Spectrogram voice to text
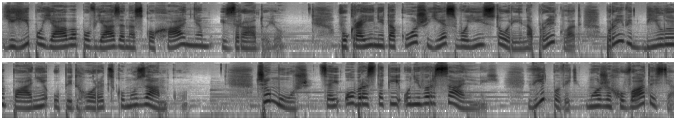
її поява пов'язана з коханням і зрадою. В Україні також є свої історії, наприклад, привід білої пані у Підгорецькому замку. Чому ж цей образ такий універсальний? Відповідь може ховатися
